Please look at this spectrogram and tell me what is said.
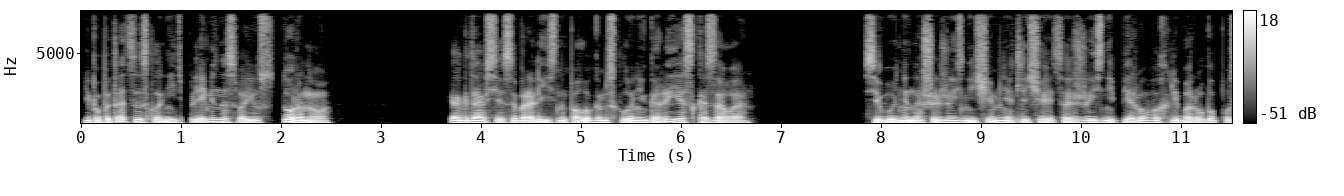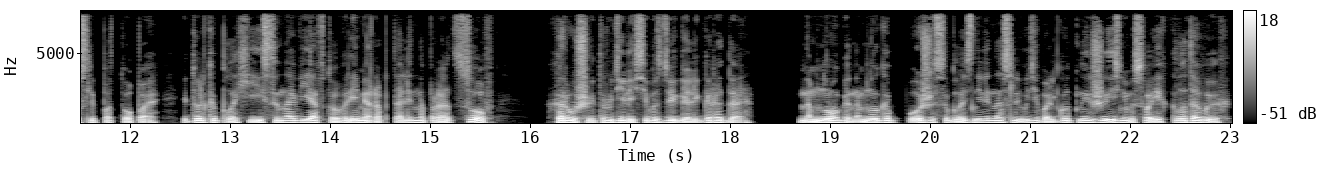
и попытаться склонить племя на свою сторону. Когда все собрались на пологом склоне горы, я сказала, «Сегодня наша жизнь ничем не отличается от жизни первого хлебороба после потопа, и только плохие сыновья в то время роптали на праотцов, Хорошие трудились и воздвигали города. Намного, намного позже соблазнили нас люди вольготной жизнью в своих кладовых.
